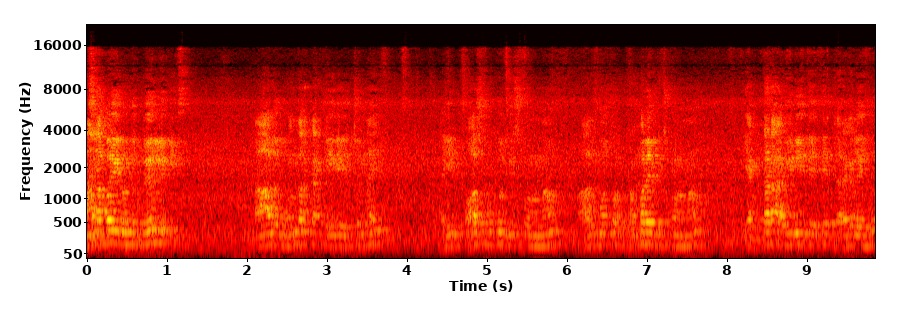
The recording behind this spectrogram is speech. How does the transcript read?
నలభై రెండు పేర్లకి నాలుగు వందల కట్ట ఏరియా ఇచ్చున్నాయి. అవి పాస్బుక్లు తీసుకొని ఉన్నాం. ఆల్మోస్ట్ ఒక కంబలేపించుకొని ఉన్నాం. ఎక్కడ అవినీతి అయితే జరగలేదు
